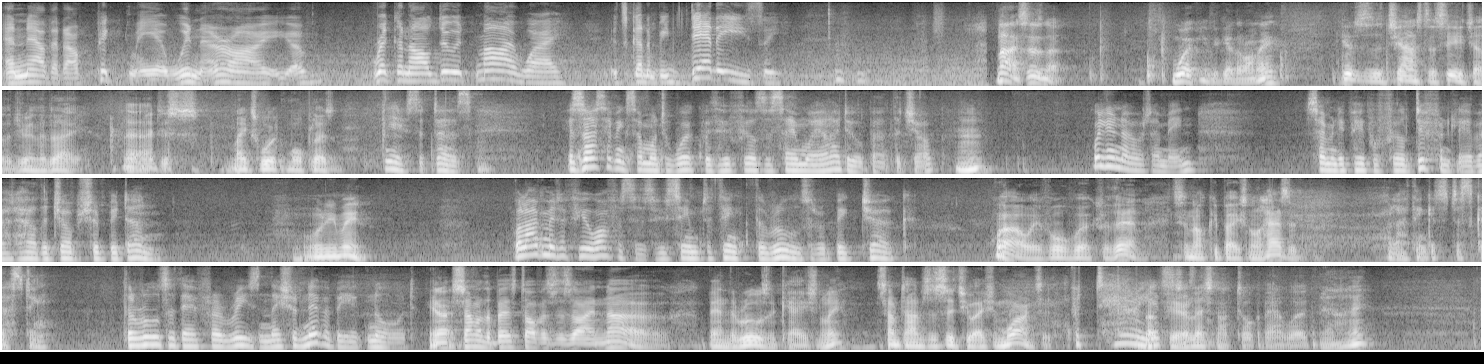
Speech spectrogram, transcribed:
And now that I've picked me a winner, I uh, reckon I'll do it my way. It's going to be dead easy. Nice, isn't it? Working together, I mean. Gives us a chance to see each other during the day. Uh, it just makes work more pleasant. Yes, it does. It's nice having someone to work with who feels the same way I do about the job. Hmm? Well, you know what I mean. So many people feel differently about how the job should be done. What do you mean? Well, I've met a few officers who seem to think the rules are a big joke. Well, we've all worked with them. It's an occupational hazard. Well, I think it's disgusting. The rules are there for a reason. They should never be ignored. You know, some of the best officers I know bend the rules occasionally. Sometimes the situation warrants it. But Terry, Look, it's Vera, just... let's not talk about work now, eh?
